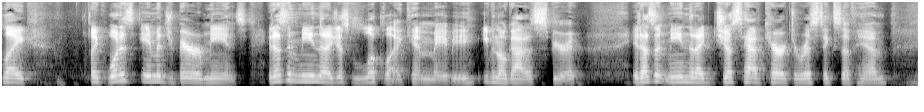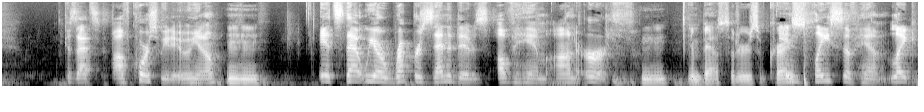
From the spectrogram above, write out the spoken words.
like Like, what does image bearer means? It doesn't mean that I just look like him, maybe, even though God is spirit. It doesn't mean that I just have characteristics of him, because that's, of course, we do, you know? Mm-hmm. It's that we are representatives of him on earth Mm-hmm. Ambassadors of Christ. in place of him. Like,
